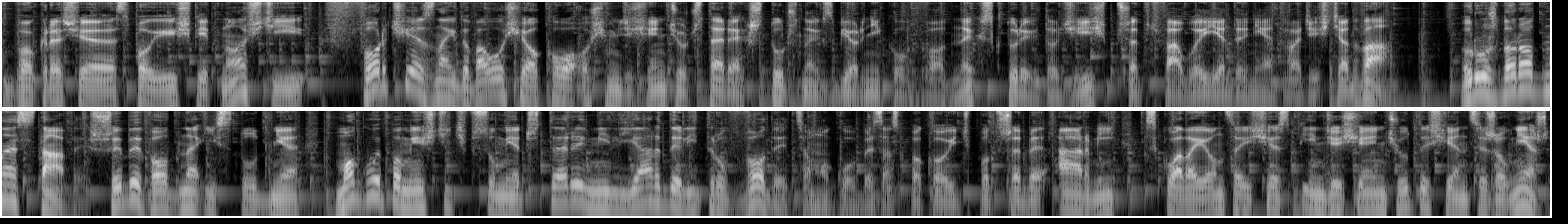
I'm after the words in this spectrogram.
W okresie swojej świetności w forcie znajdowało się około 84 sztucznych zbiorników wodnych, z których do dziś przetrwały jedynie 22. Różnorodne stawy, szyby wodne i studnie mogły pomieścić w sumie 4 miliardy litrów wody, co mogłoby zaspokoić potrzeby armii składającej się z 50 tysięcy żołnierzy.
